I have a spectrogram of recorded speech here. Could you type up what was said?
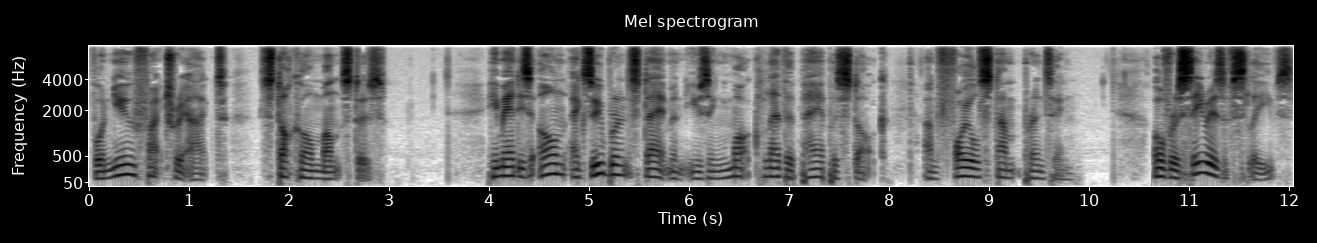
for new factory act Stockholm Monsters. He made his own exuberant statement using mock leather paper stock and foil stamp printing. Over a series of sleeves,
